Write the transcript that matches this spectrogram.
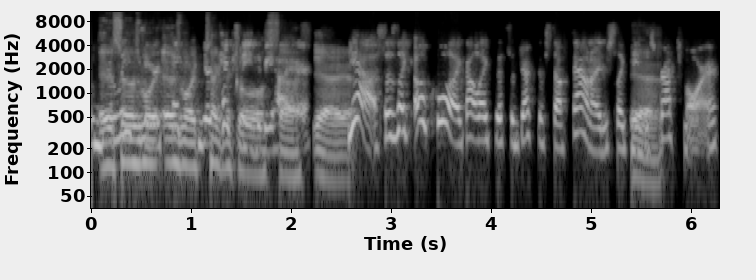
your so it was more, it was kick- more your kicks need technical to be stuff. higher. Yeah, yeah, Yeah, so it's like, oh, cool, I got like the subjective stuff down. I just like need Yeah. to scratch more.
